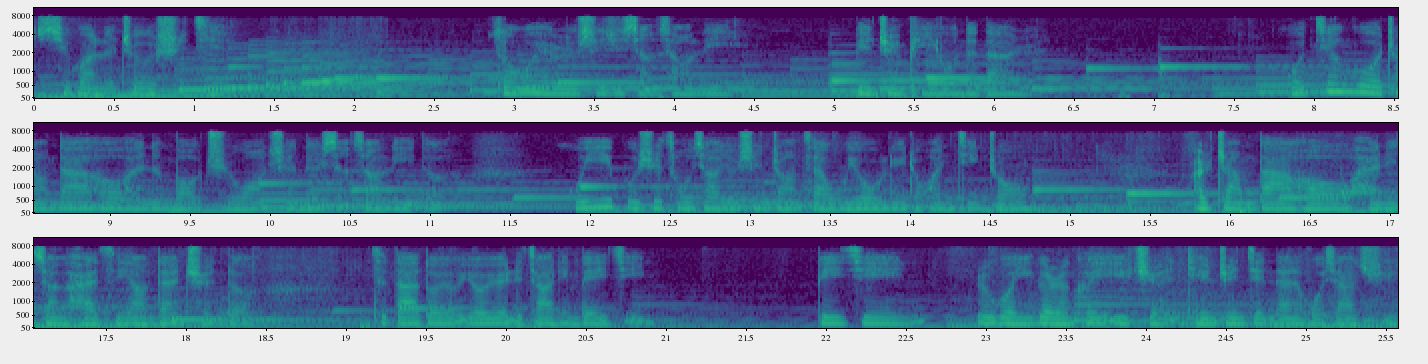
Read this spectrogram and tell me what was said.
习惯了这个世界，总会有人失去想象力，变成平庸的大人。我见过长大后还能保持旺盛的想象力的，无一不是从小就生长在无忧无虑的环境中。而长大后还能像个孩子一样单纯的，自大都有优越的家庭背景。毕竟，如果一个人可以一直很天真简单的活下去，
